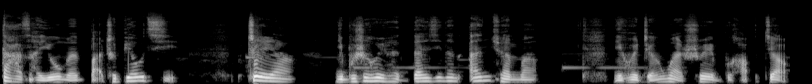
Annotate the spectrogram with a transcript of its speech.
大踩油门把车飙起，这样你不是会很担心他的安全吗？你会整晚睡不好觉，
